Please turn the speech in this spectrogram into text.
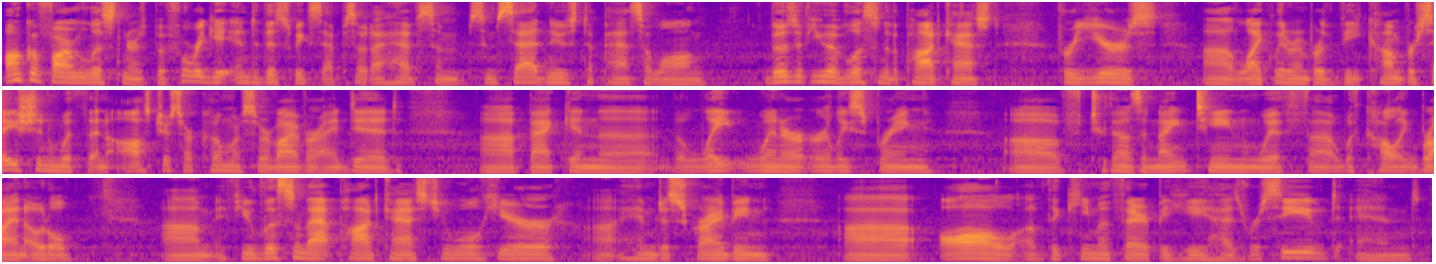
Oncopharm listeners, before we get into this week's episode, I have some some sad news to pass along. Those of you who have listened to the podcast for years uh, likely remember the conversation with an osteosarcoma survivor I did uh, back in the, the late winter, early spring of 2019 with uh, with colleague Brian Odell. Um, if you listen to that podcast, you will hear uh, him describing uh, all of the chemotherapy he has received and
